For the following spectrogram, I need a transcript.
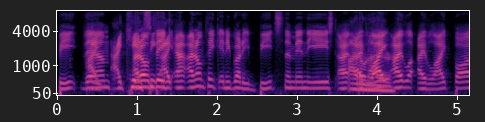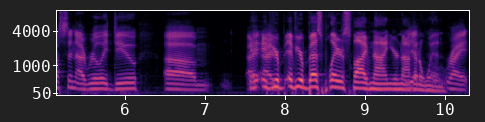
beat them. I can't I don't see- think I- I, don't think anybody beats them in the East. I, I don't like. I, I like Boston. I really do. Um, I- if your if your best player's five nine, you're not Yeah, going to win. Right.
